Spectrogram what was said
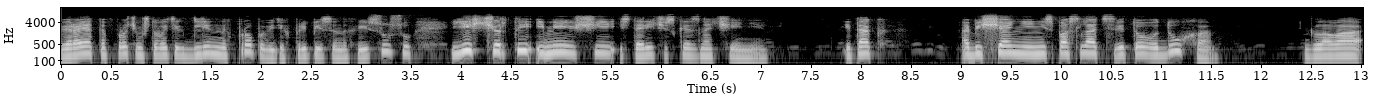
Вероятно, впрочем, что в этих длинных проповедях, приписанных Иисусу, есть черты, имеющие историческое значение. Итак, обещание не спаслать Святого Духа, глава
